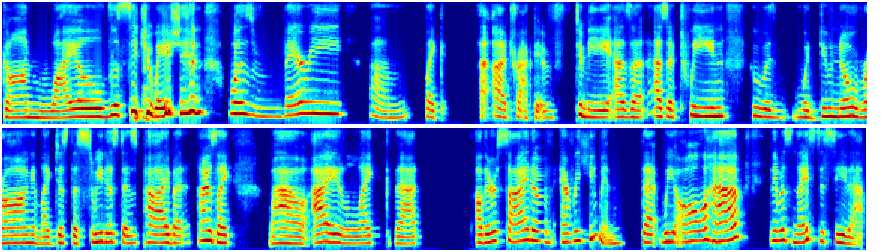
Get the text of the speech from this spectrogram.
gone wild situation was very um like attractive to me as a as a tween who was would do no wrong and like just the sweetest as pie but i was like wow i like that other side of every human that we all have. And it was nice to see that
